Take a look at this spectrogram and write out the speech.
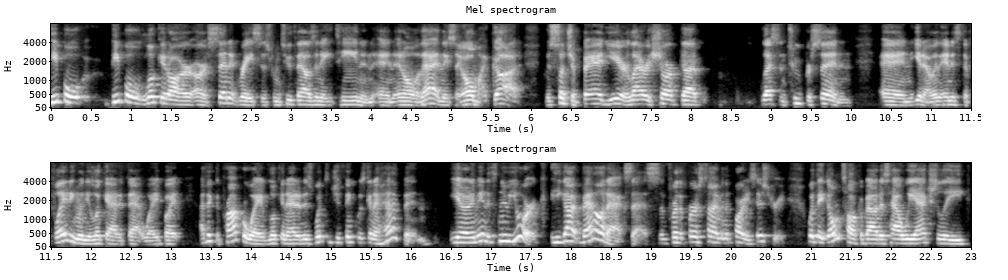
people people look at our, our Senate races from 2018 and, and, and all of that, and they say, oh my God, it was such a bad year. Larry Sharpe got less than 2%. And, and you know, and, and it's deflating when you look at it that way. But I think the proper way of looking at it is what did you think was going to happen? You know what I mean? It's New York. He got ballot access for the first time in the party's history. What they don't talk about is how we actually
